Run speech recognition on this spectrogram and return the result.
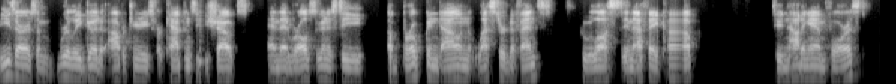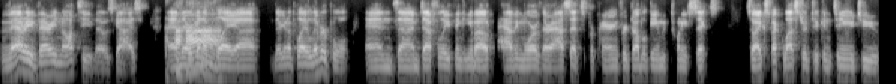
These are some really good opportunities for captaincy shouts. And then we're also going to see a broken down Leicester defense who lost in FA Cup to Nottingham Forest. Very, very naughty, those guys. And they're going to play. Uh, they're going to play Liverpool. And uh, I'm definitely thinking about having more of their assets preparing for double game week 26. So I expect Leicester to continue to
